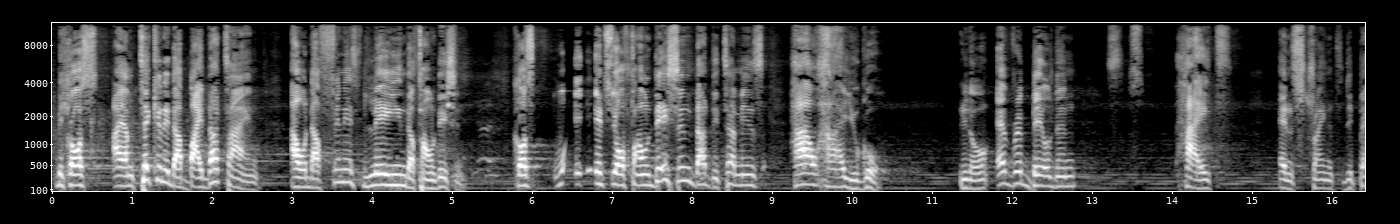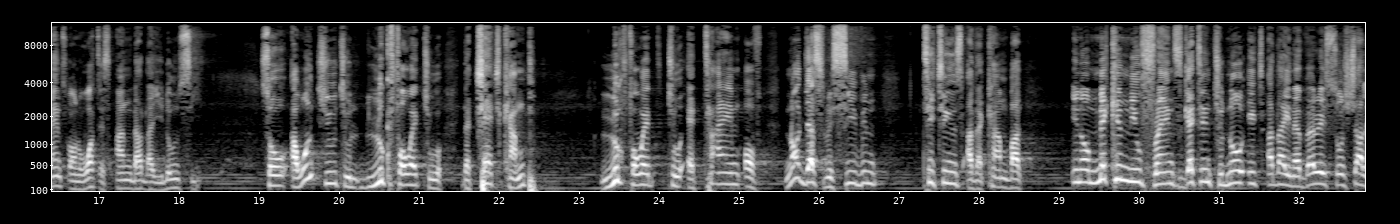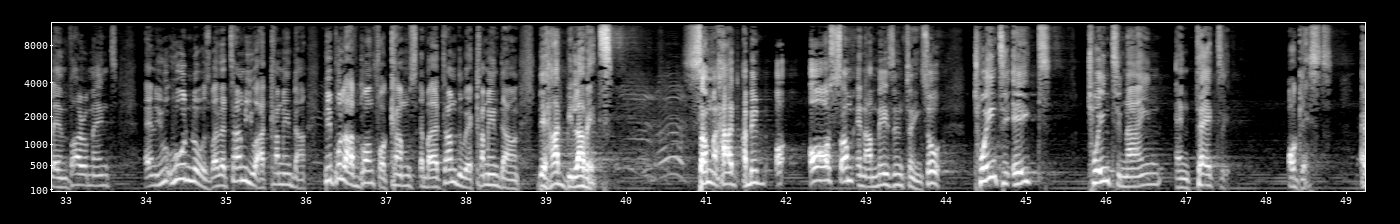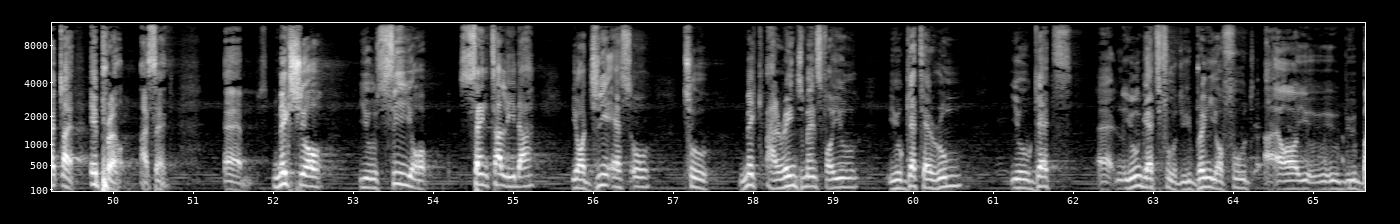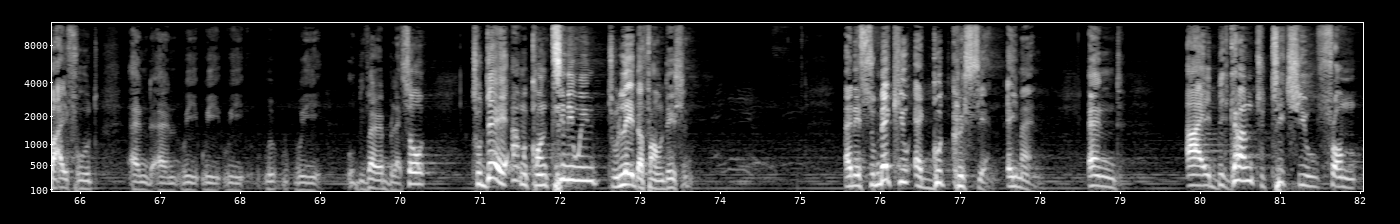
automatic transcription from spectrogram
Because I am taking it that by that time, I would have finished laying the foundation. Because it's your foundation that determines how high you go. You know, every building height and strength depends on what is under that you don't see. So I want you to look forward to the church camp. Look forward to a time of not just receiving teachings at the camp, but you know, making new friends, getting to know each other in a very social environment. And you, who knows, by the time you are coming down, people have gone for camps, and by the time they were coming down, they had beloveds. Some had, I mean, awesome and amazing things. So, 28, 29, and 30 August, uh, April, I said. Uh, make sure you see your center leader, your GSO, to make arrangements for you. You get a room, you get uh, you get food. You bring your food, uh, or you, you, you, buy food, and and we we we we, we will be very blessed. So today I'm continuing to lay the foundation, and it's to make you a good Christian. Amen. And I began to teach you from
